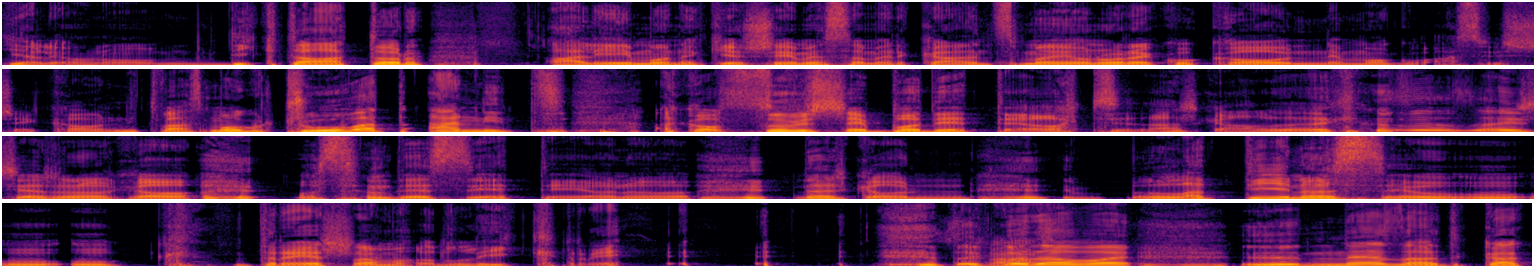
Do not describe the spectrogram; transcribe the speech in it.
jeli ono, diktator, ali je imao neke šeme sa Amerikancima i ono rekao kao ne mogu vas više, kao niti vas mogu čuvat, a nit, a kao suviše bodete oči, znaš, kao, znaš, znaš, ono, kao 80-te, ono, znaš, kao latino se u, u, u, u trešama od likre. Tako da, ovaj, ne znam kak,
